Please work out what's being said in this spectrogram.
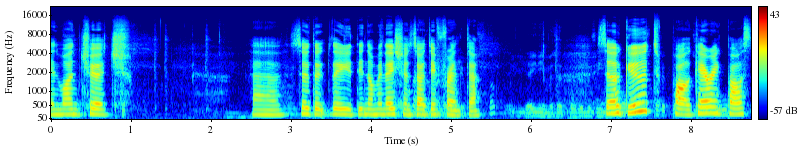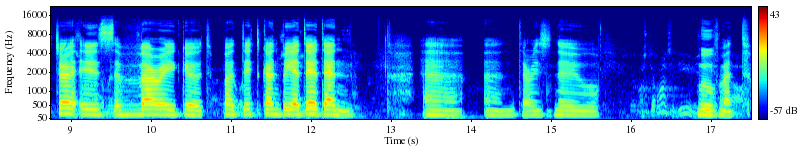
in one church. Uh, so the, the denominations are different. So a good caring pastor is very good, but it can be a dead end, uh, and there is no movement.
